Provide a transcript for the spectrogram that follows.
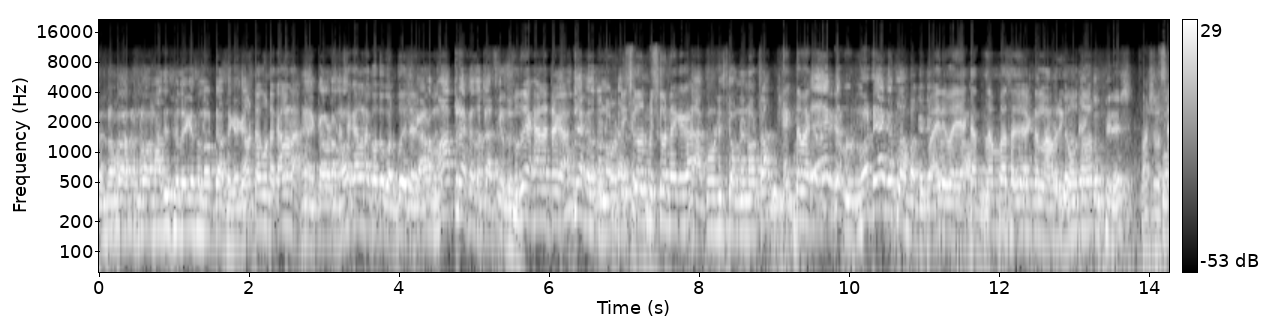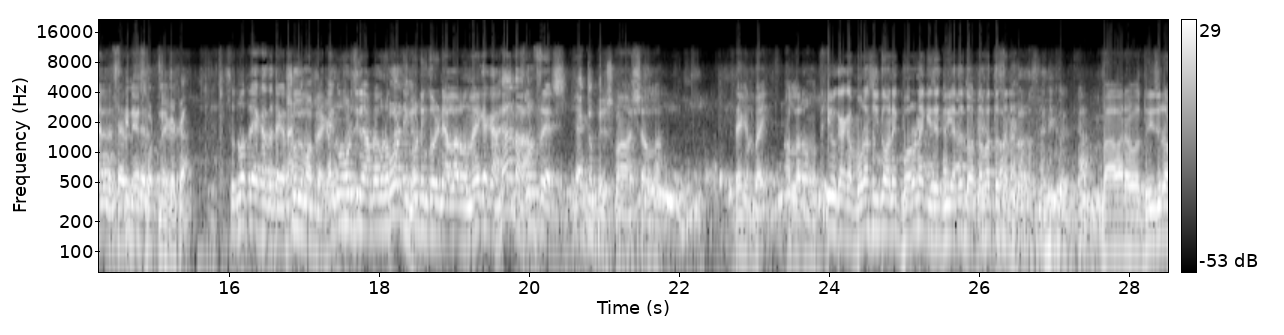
ন- ন- মাদি চলে গেছে নটটা আছে কাকা। নটা কোনটা কালোটা? হ্যাঁ, কালোটা নট। কালোটা কত কর কই দেন? কারণ মাত্র টাকা আজকের জন্য। শুধু এক হাজার টাকা? শুধু এক হাজার টাকা নটটা আজকের ডিসকাউন্ট নাই কাকা? না কোনো ডিসকাউন্ট নেই নটটা। একদম এক হাজার টাকা। একদম নট এক হাত লম্বা কাকা। বাইরে ভাই এক হাত লম্বা সাইজের একটা লাহোরি কবুতর। একদম ফ্রেশ মাশাআল্লাহ, স্যার, স্যার, কোনো স্যার। নাই কাকা। শুধুমাত্র এক হাজার টাকা না? শুধুমাত্র একদম অরিজিনাল আমরা কোনো কাটিং কোটিং করি না আল্লাহর রহমতে। কাকা না, না। ফুল ফ্রেশ একদম ফ্রেশ মাশাআল্লাহ। দেখেন ভাই আল্লাহর রহমতে। কিও কাকা মুরাসিল কি অনেক বড় নাকি যে দুই হাতে ধরতে পারতেছে না? বাবা রে দুই জোড়া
